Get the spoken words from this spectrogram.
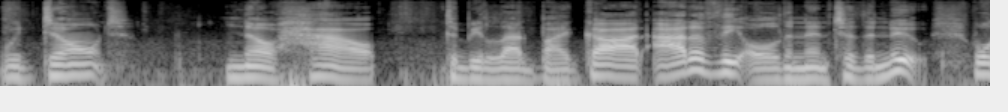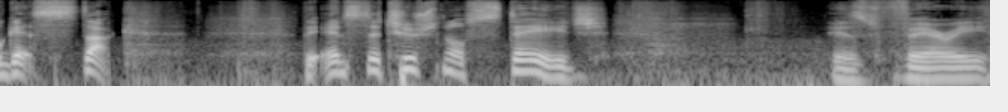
we don't know how to be led by God out of the old and into the new. We'll get stuck. The institutional stage is very,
